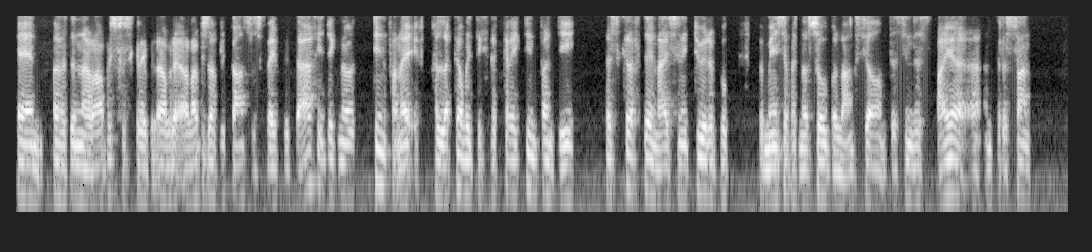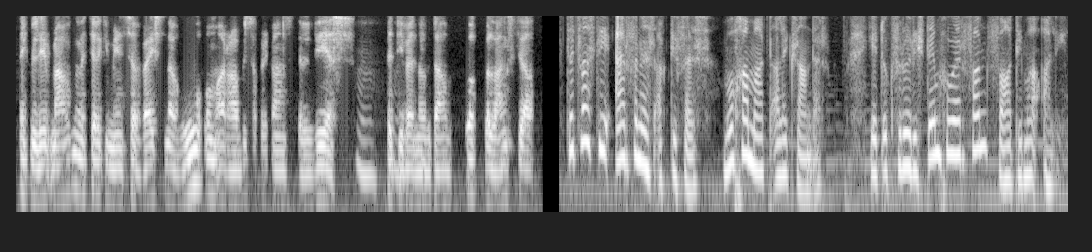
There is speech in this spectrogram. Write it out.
en wat in Arabies geskryf het, Arabies Afrikaans geskryf het. Daar het ek nou 10 van hy gelukkig het ek gekry 10 van die geskrifte en hy's in die tweede boek vir mense wat nou sou belangstel om te sien dis baie uh, interessant ek wil maar ook natuurlik die mense wys na hoe om Arabies Afrikaans te lees hmm. vir die wat nou dan ook belangstel. Dit was die erfenisaktivis Mohammed Alexander. Jy het ook vroeër die stem gehoor van Fatima Ali.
